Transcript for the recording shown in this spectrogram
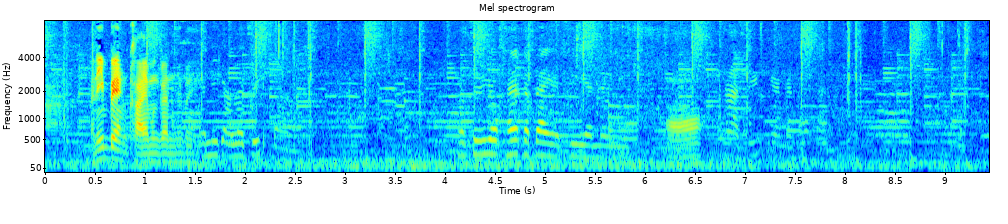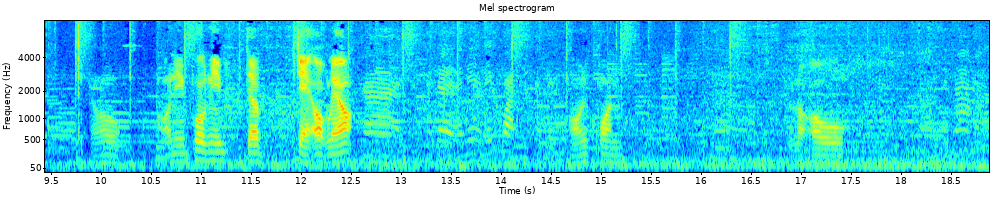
อ่าอันนี้แบ่งขายเหมือนกันใช่ไหมอันนี้ก็อันละสิบบาทมาซื้อยกแพ็คก็ได้เบียร์หนึ่งอ๋อห้าสิบเนี่ยมันเท่ากันแล้วอ๋อนี่พวกนี้จะ แกะออกแล้ว ใช่ไม่ใช่อันนี้อันนี้ควันอันนี้อ๋อไอ้ควัน เราเอาสามสิบห้าบาท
